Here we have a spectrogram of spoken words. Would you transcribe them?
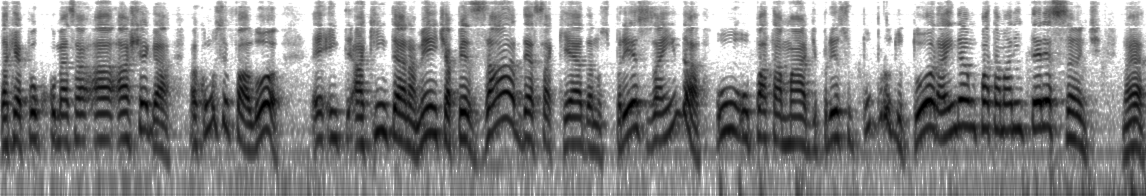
daqui a pouco começa a, a chegar. Mas como você falou, aqui internamente, apesar dessa queda nos preços, ainda o, o patamar de preço para o produtor ainda é um patamar interessante. Né?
